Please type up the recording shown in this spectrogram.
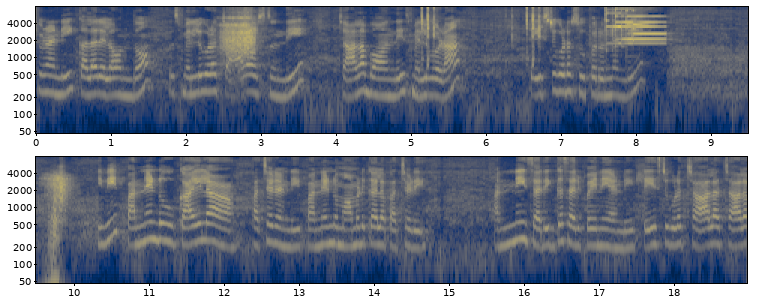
చూడండి కలర్ ఎలా ఉందో. స్మెల్ కూడా చాలా వస్తుంది. చాలా బాగుంది స్మెల్ కూడా. టేస్ట్ కూడా సూపర్ ఉందండి. ఇవి పన్నెండు కాయల పచ్చడి అండి పన్నెండు మామిడికాయల పచ్చడి. అన్నీ సరిగ్గా సరిపోయినాయి అండి టేస్ట్ కూడా చాలా చాలా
